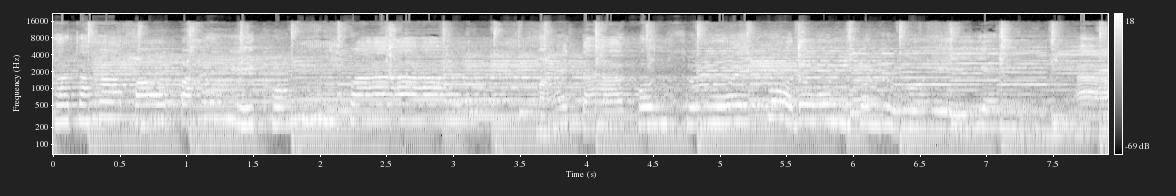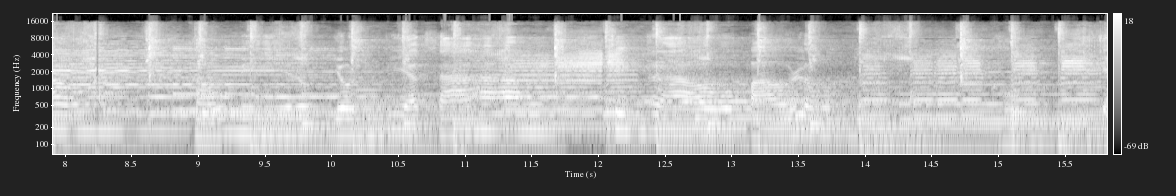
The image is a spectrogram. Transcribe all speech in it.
คาถาเป่าไปคงฟ้าหมายตาคนสวยก็โดนคนรวยแย่งเอาเขามีรถยนต์เรียกสาวทิ้งเราเป่าลมคงใจ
